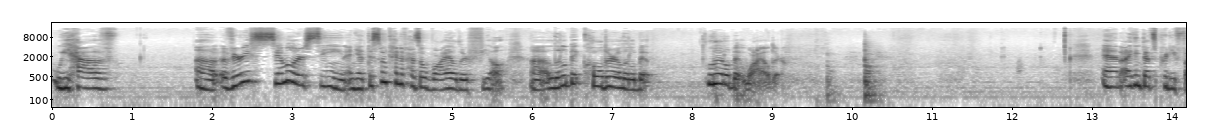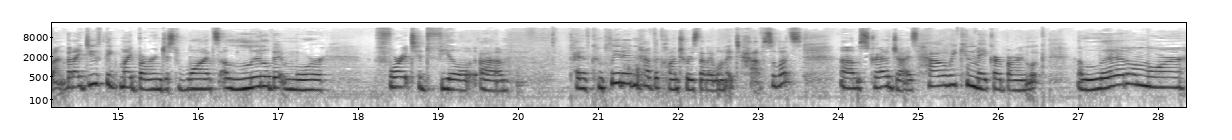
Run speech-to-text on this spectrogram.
We have uh, a very similar scene, and yet this one kind of has a wilder feel. Uh, a little bit colder, a little bit, a little bit wilder. And I think that's pretty fun, but I do think my barn just wants a little bit more for it to feel um, kind of completed and have the contours that I wanted to have. So let's um, strategize how we can make our barn look a little more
